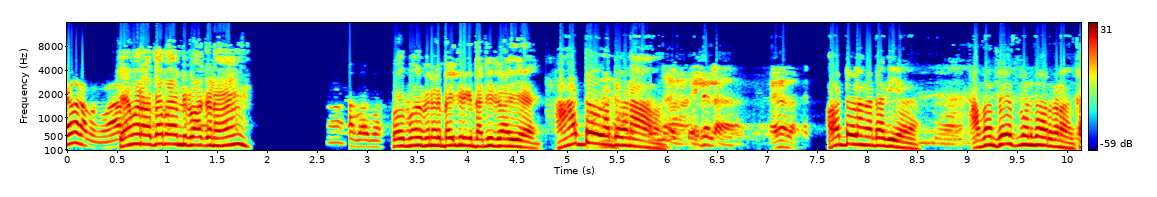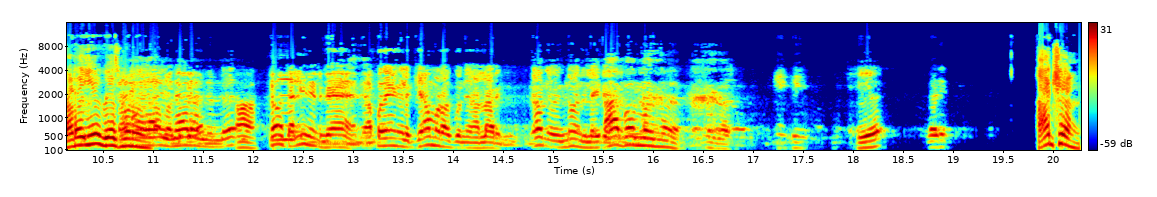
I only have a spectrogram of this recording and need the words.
கேமரா பாக்கவா கேமரா தான் தம்பி பாக்கணும் போதும், பின்னாடி பைக் இருக்கு தட்டிடுறாங்க ஆட்டோ கட்ட வேணாம். இல்ல இல்ல இல்ல ஆட்டோலாம் கட்டாதீங்க. அவன் ஃபேஸ் பண்ணி தான் இருக்கணும். கடையும் பண்ணுவேன் தள்ளி நில்லுங்க. அப்பதான் எங்களுக்கு கேமரா கொஞ்சம் நல்லா இருக்கு. ஆக்ஷன்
